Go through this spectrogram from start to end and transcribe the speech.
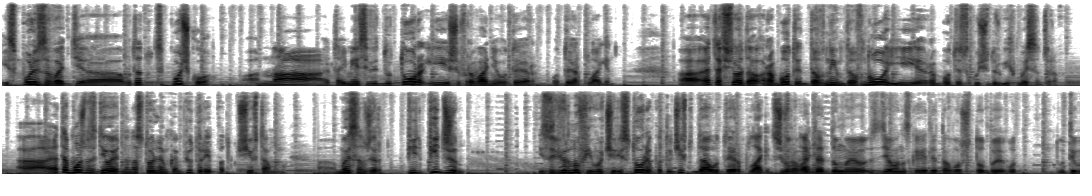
использовать э, вот эту цепочку, она, это имеется в виду Tor и шифрование OTR, OTR плагин. Э, это все да, работает давным-давно и работает с кучей других мессенджеров. Э, это можно сделать на настольном компьютере, подключив там мессенджер Pigeon и завернув его через Tor и подключив туда OTR плагин шифрования. Ну, это, думаю, сделано скорее для того, чтобы вот ты,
